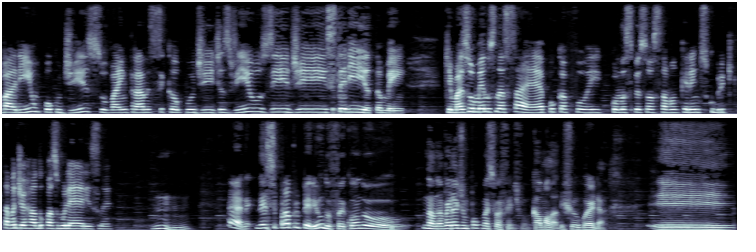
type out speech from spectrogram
varie um pouco disso vai entrar nesse campo de desvios e de histeria também que mais ou menos nessa época foi quando as pessoas estavam querendo descobrir o que estava de errado com as mulheres, né? Uhum. É, nesse próprio período foi quando. Não, na verdade, um pouco mais pra frente. Calma lá, deixa eu guardar. E.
